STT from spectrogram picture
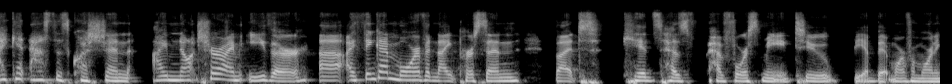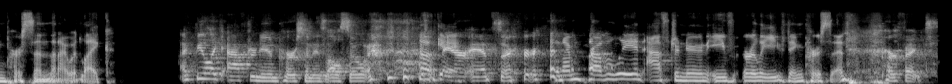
I get asked this question. I'm not sure I'm either. Uh, I think I'm more of a night person, but kids has have forced me to be a bit more of a morning person than I would like. I feel like afternoon person is also a okay. fair answer. and I'm probably an afternoon, eve, early evening person. Perfect.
